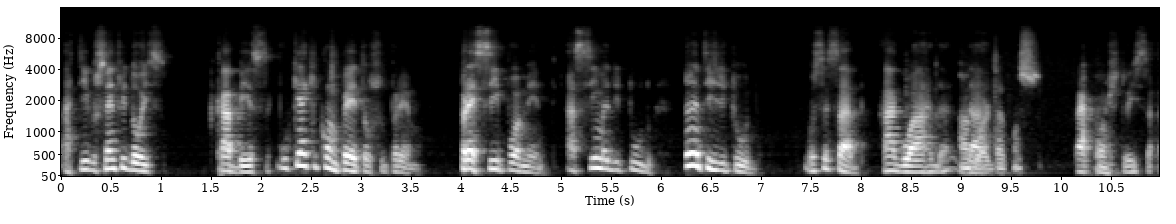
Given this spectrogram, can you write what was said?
Artigo 102, cabeça. O que é que compete ao Supremo? Precipuamente, acima de tudo, antes de tudo, você sabe, a guarda, a da, guarda da Constituição.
